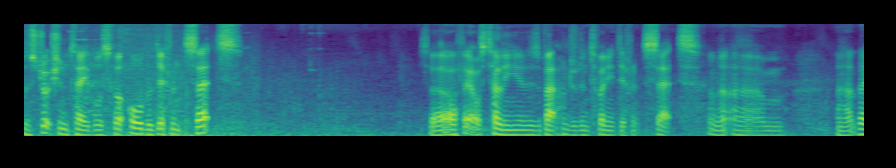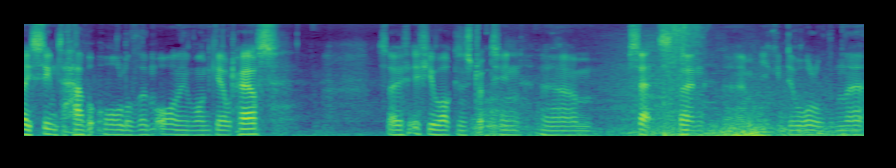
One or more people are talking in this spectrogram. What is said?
construction tables for all the different sets. So I think I was telling you there's about 120 different sets, and um, uh, they seem to have all of them all in one guild house. So if, if you are constructing um, sets, then um, you can do all of them there.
